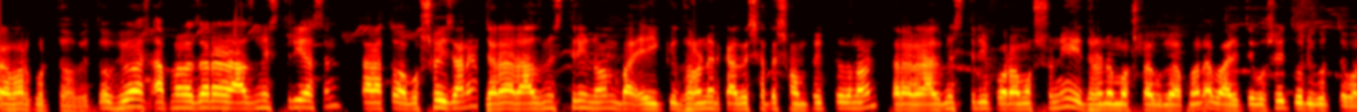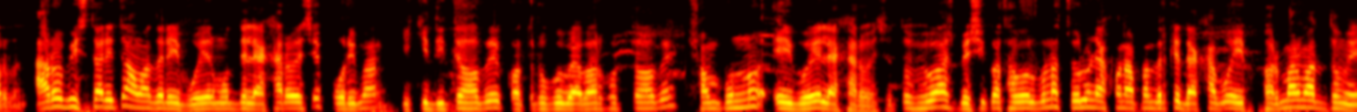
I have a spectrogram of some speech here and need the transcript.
ব্যবহার করতে হবে। তো ভিউয়ার্স আপনারা যারা রাজমিস্ত্রি আছেন, তারা তো অবশ্যই জানেন, যারা রাজমিস্ত্রি নন বা এই ধরনের কাজের সাথে সম্পৃক্ত নন, তারা রাজমিস্ত্রির পরামর্শ নিয়ে এই ধরনের মশলাগুলো আপনারা বাড়িতে বসেই তৈরি করতে পারবেন। আরও বিস্তারিত আমাদের এই বইয়ের মধ্যে লেখা রয়েছে, পরিমাণ, কি কি দিতে হবে, কতটুকু ব্যবহার করতে হবে, সম্পূর্ণ এই বইয়ে লেখা রয়েছে। তো ভিউয়ার্স বেশি কথা বলব না, চলুন এখন আপনাদেরকে দেখাবো এই ফর্মার মাধ্যমে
